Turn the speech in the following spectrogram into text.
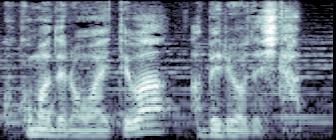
ここまでのお相手は阿部亮でした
